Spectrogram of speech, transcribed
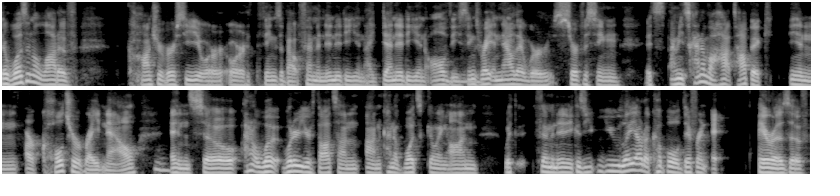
there wasn't a lot of controversy or or things about femininity and identity and all of these things mm-hmm. right and now that we're surfacing it's i mean it's kind of a hot topic in our culture right now mm-hmm. and so i don't know what what are your thoughts on on kind of what's going on with femininity because you, you lay out a couple different eras of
